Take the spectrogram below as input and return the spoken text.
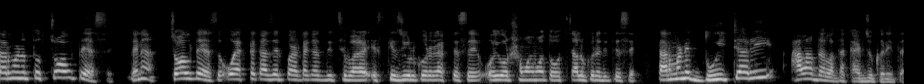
তার মানে তো চলতে আছে, তাই না? চলতে আছে। ও একটা কাজের পর একটা কাজ দিচ্ছে বা স্কেজিউল করে রাখতেছে, ওই ওর সময় মতো চালু করে দিতেছে। তার মানে দুইটারই আলাদা আলাদা কার্যকারিতা,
